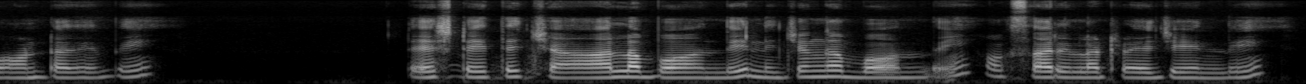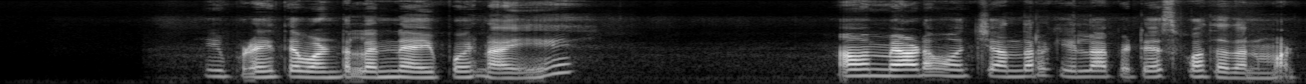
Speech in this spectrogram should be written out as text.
బాగుంటుంది ఇది. టేస్ట్ అయితే చాలా బాగుంది. నిజంగా బాగుంది. ఒకసారి ఇలా ట్రై చేయండి. ఇప్పుడైతే వంటలన్నీ అయిపోయినాయి. ఆమె మేడం వచ్చి అందరికీ ఇలా పెట్టేసిపోతుంది అనమాట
